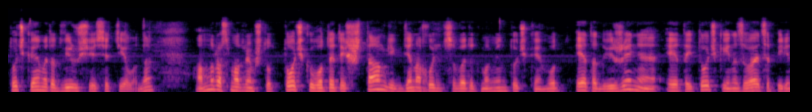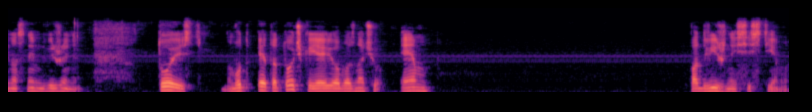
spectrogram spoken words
точка М это движущееся тело, да? а мы рассматриваем, что точку вот этой штанги, где находится в этот момент точка М. Вот это движение этой точки и называется переносным движением. То есть вот эта точка, я ее обозначу М подвижной системы.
